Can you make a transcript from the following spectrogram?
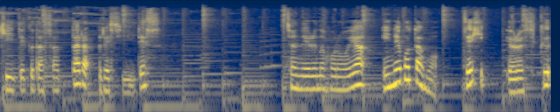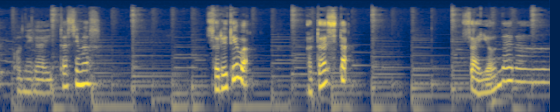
聞いてくださったら嬉しいです。チャンネルのフォローやいいねボタンもぜひよろしくお願いいたします。それではまた明日。さようなら。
